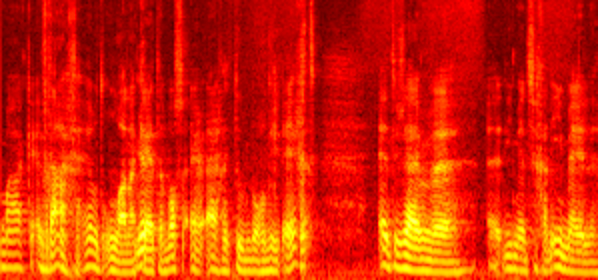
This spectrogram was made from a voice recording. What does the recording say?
maken en vragen. Hè? Want online enquête was er eigenlijk toen nog niet echt. En toen zijn we die mensen gaan e-mailen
